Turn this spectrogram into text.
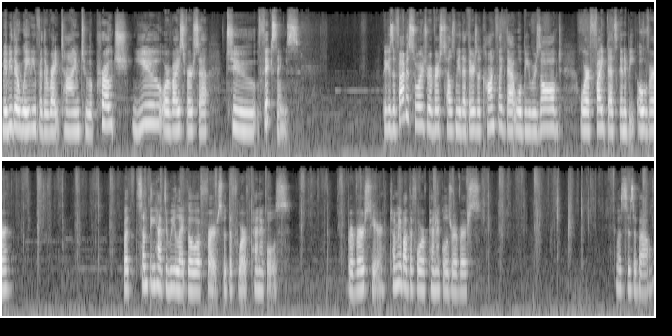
Maybe they're waiting for the right time to approach you or vice versa to fix things. Because the Five of Swords reverse tells me that there's a conflict that will be resolved or a fight that's going to be over. But something had to be let go of first with the Four of Pentacles. Reverse here. Tell me about the Four of Pentacles reverse. What's this about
